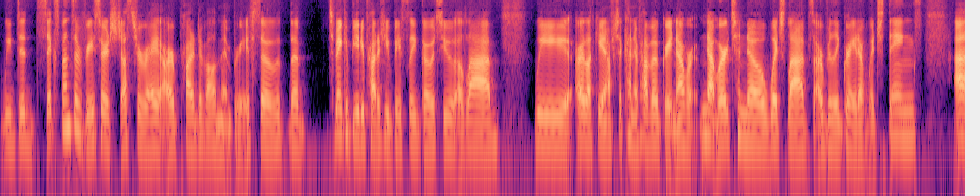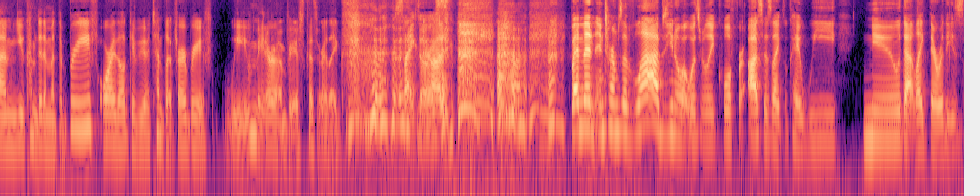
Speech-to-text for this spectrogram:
we did six months of research just to write our product development brief. So, the to make a beauty product, you basically go to a lab. We are lucky enough to kind of have a great network network to know which labs are really great at which things. Um, you come to them with a brief, or they'll give you a template for a brief. We made our own briefs because we're like Psychos. neurotic. But then in terms of labs, you know, what was really cool for us is like, okay, we knew that like there were these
